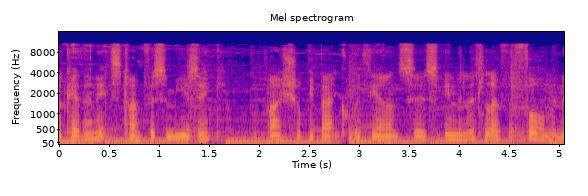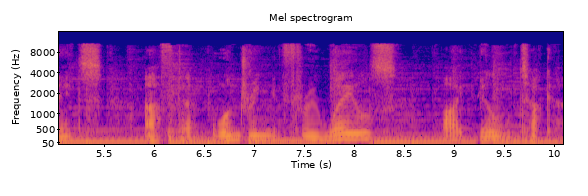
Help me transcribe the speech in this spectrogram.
Okay, then it's time for some music. I shall be back with the answers in a little over four minutes after Wandering Through Wales by Bill Tucker.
